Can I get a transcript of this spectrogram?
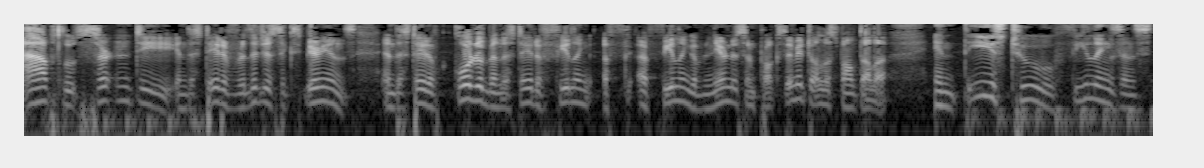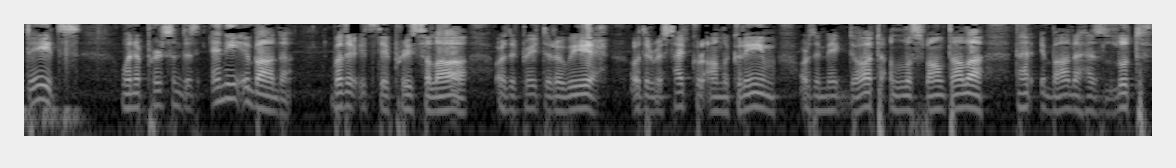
absolute certainty. In the state of religious experience. In the state of qurb. In the state of feeling, a, a feeling of nearness and proximity to Allah subhanahu wa ta'ala. In these two feelings and states, when a person does any ibadah, whether it's they pray salah, or they pray tarawih, or they recite Quran al-Kareem, or they make dua to Allah subhanahu wa ta'ala, that ibadah has lutf,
